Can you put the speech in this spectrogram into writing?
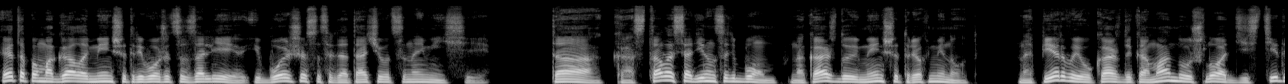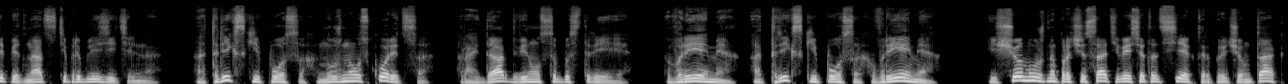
Это помогало меньше тревожиться за Лею и больше сосредотачиваться на миссии. Так, осталось 11 бомб, на каждую меньше трех минут. На первые у каждой команды ушло от 10 до 15 приблизительно. А Трикский посох нужно ускориться. Райдар двинулся быстрее. Время! Атрикский посох! Время! Еще нужно прочесать весь этот сектор, причем так,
